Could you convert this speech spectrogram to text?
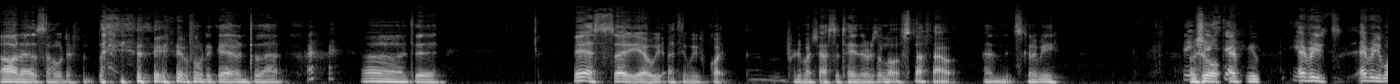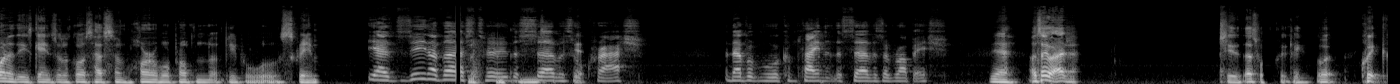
Oh no, that's a whole different thing. I want to get into that. Oh dear. Yes, so yeah, we, I think we've quite pretty much ascertained there is a lot of stuff out, and it's going to be. I'm sure every every every one of these games will of course have some horrible problem that people will scream. Yeah, Xenoverse 2, the servers will Yeah. crash. And everyone will complain that the servers are rubbish. Yeah, I'll tell you what. Actually, actually that's what quickly what, quick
